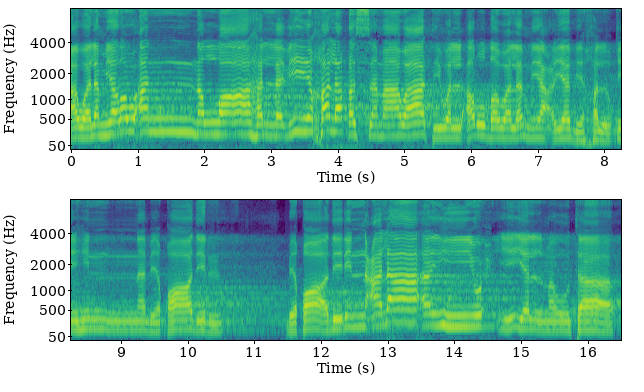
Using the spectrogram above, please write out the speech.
أولم يروا أن الله الذي خلق السماوات والأرض ولم يعي بخلقهن بقادر بقادر على أن يحيي الموتى.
